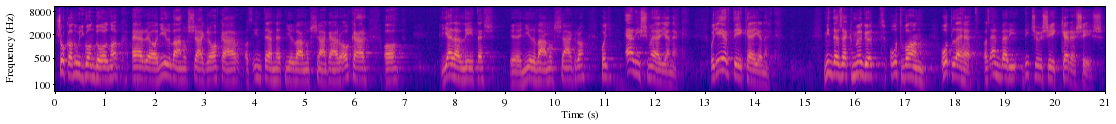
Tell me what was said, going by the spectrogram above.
sokan úgy gondolnak erre a nyilvánosságra, akár az internet nyilvánosságára, akár a jelenlétes nyilvánosságra, hogy elismerjenek, hogy értékeljenek. Mindezek mögött ott van, ott lehet az emberi dicsőség keresés.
